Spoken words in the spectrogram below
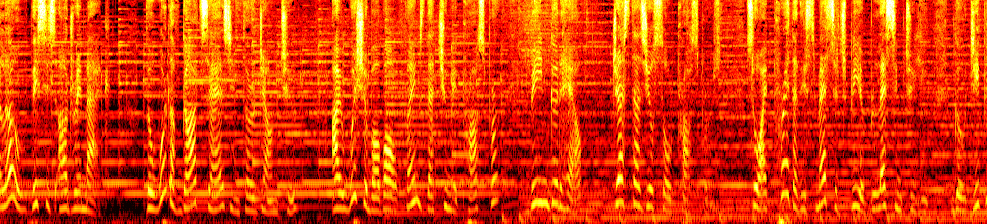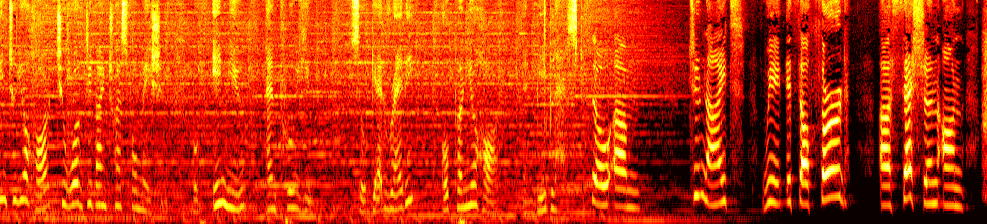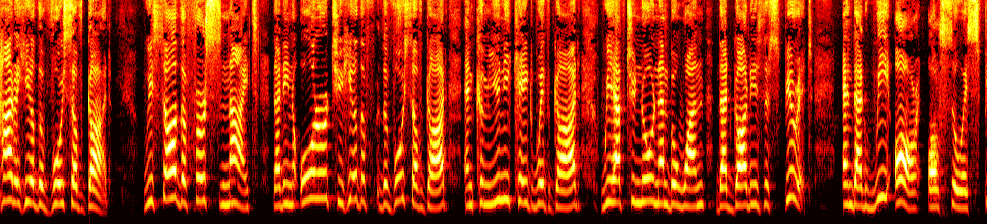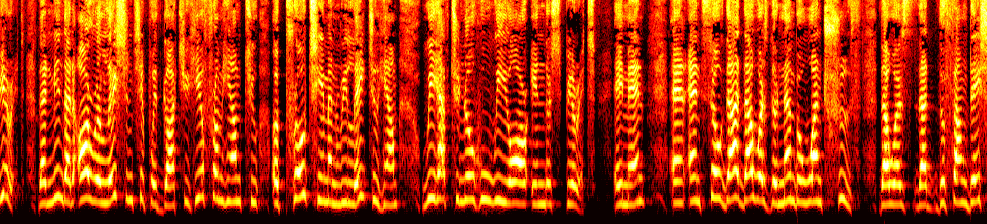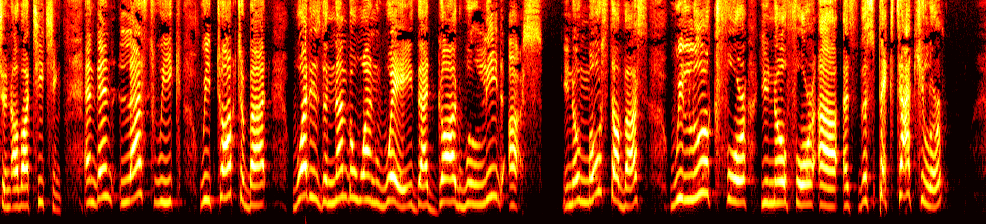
Hello, this is Audrey Mack. The Word of God says in 3 John 2 I wish above all things that you may prosper, be in good health, just as your soul prospers. So I pray that this message be a blessing to you, go deep into your heart to work divine transformation, both in you and through you. So get ready, open your heart, and be blessed. So um, tonight we it's our third uh, session on how to hear the voice of God. We saw the first night that in order to hear the, the voice of God and communicate with God, we have to know number one, that God is a spirit and that we are also a spirit. That means that our relationship with God, to hear from Him, to approach Him and relate to Him, we have to know who we are in the spirit. Amen. And, and so that, that was the number one truth. That was that the foundation of our teaching. And then last week we talked about what is the number one way that God will lead us. You know, most of us, we look for, you know, for uh, the spectacular,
